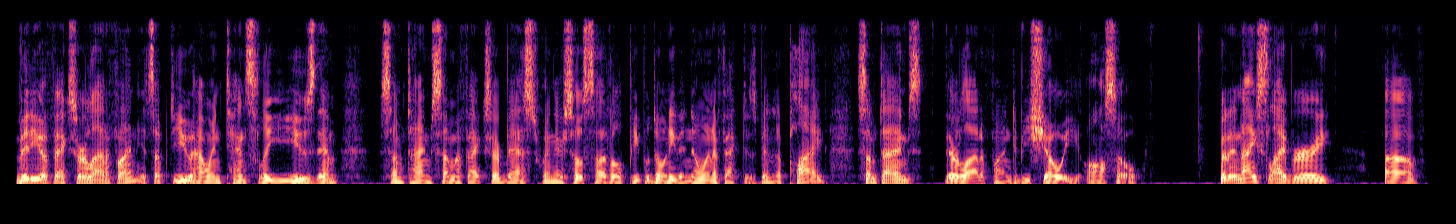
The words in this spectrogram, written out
Video effects are a lot of fun. It's up to you how intensely you use them. Sometimes some effects are best when they're so subtle people don't even know an effect has been applied. Sometimes they're a lot of fun to be showy also. But a nice library of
